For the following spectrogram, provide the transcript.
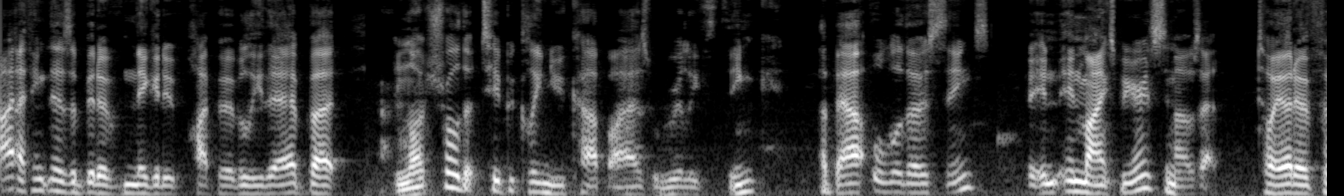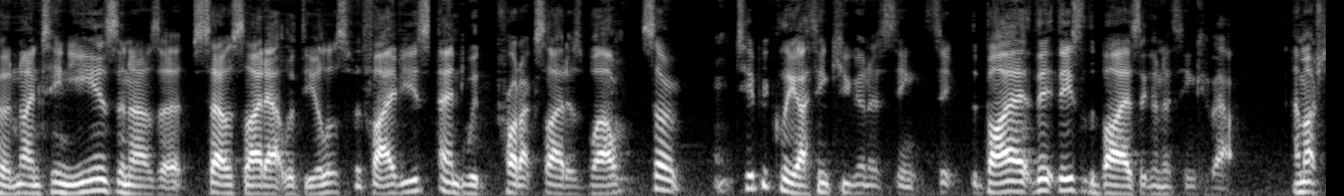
I think there's a bit of negative hyperbole there, but I'm not sure that typically new car buyers would really think about all of those things. In, in my experience, and I was at Toyota for 19 years and I was a sales side out with dealers for five years and with product side as well. So typically, I think you're going to think, think the buyer, th- these are the buyers that are going to think about how much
